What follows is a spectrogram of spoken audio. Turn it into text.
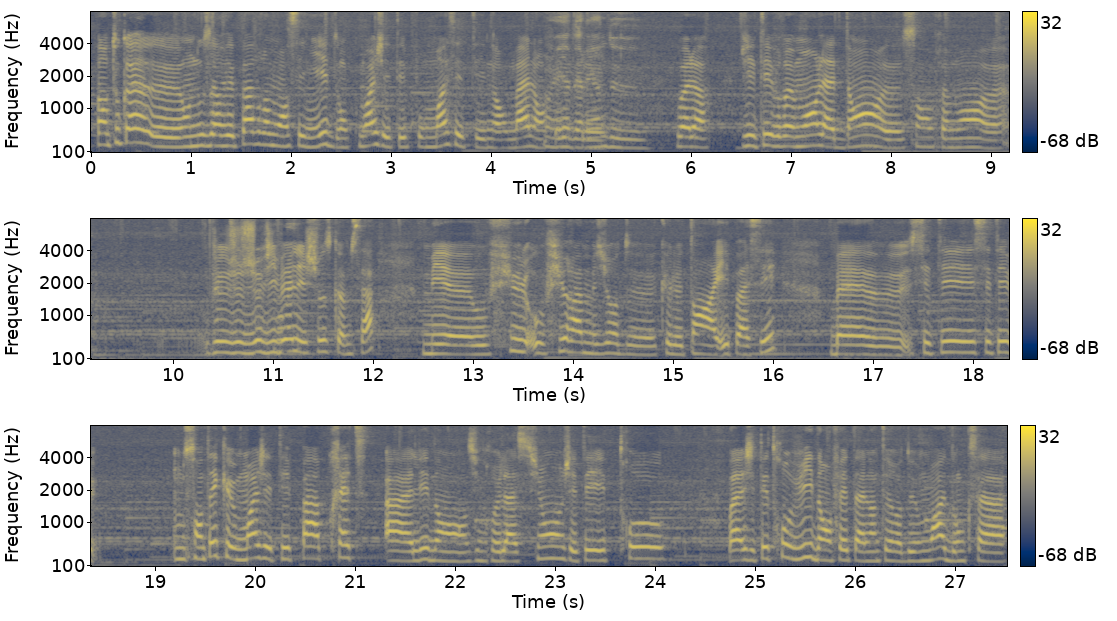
Enfin, en tout cas, euh, on nous avait pas vraiment enseigné. Donc moi, j'étais, pour moi, c'était normal en Ouais, fait. Il n'y avait rien Euh, de. Voilà, j'étais vraiment là-dedans euh, sans vraiment. euh, Je, je- je vivais les choses comme ça, mais euh, au, fur, au fur et à mesure de, que le temps est passé, euh, c'était, c'était, on sentait que moi, j'étais pas prête à aller dans une relation. J'étais trop, j'étais trop vide en fait à l'intérieur de moi, donc ça,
